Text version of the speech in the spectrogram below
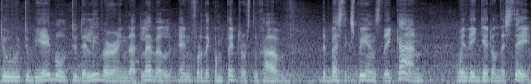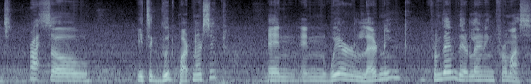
to, to be able to deliver in that level and for the competitors to have the best experience they can when they get on the stage. Right. So it's a good partnership and and we're learning from them, they're learning from us.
